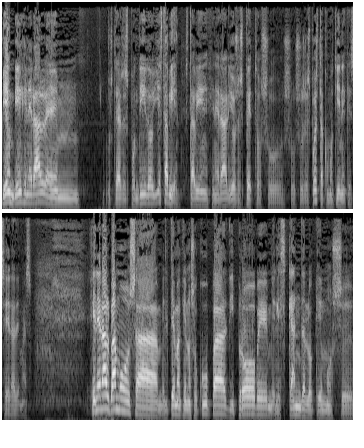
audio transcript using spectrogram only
Bien, bien, general. Em, usted ha respondido y está bien, está bien, general. Yo respeto su, su, su respuesta, como tiene que ser, además. General, vamos al tema que nos ocupa, Diprobe, el escándalo que hemos eh,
